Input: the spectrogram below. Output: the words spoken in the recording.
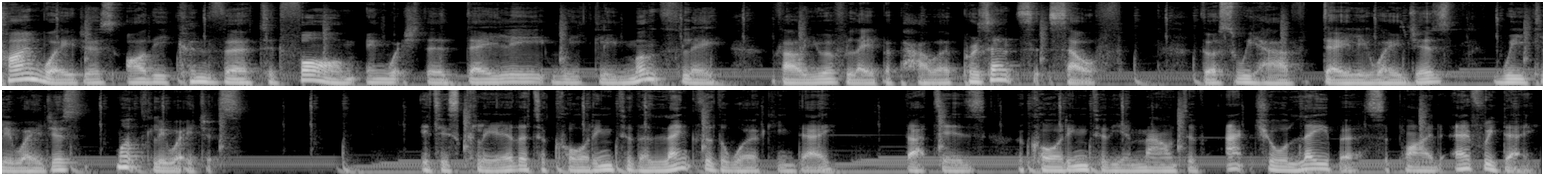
Time wages are the converted form in which the daily, weekly, monthly value of labour power presents itself. Thus we have daily wages, weekly wages, monthly wages. It is clear that according to the length of the working day, that is, according to the amount of actual labour supplied every day,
